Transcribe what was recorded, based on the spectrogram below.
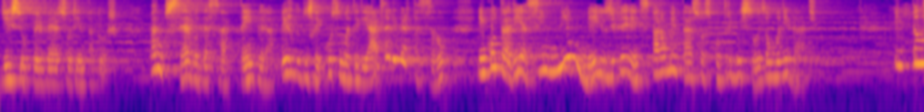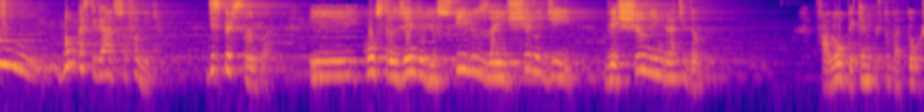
disse o perverso orientador. Para um servo dessa têmpera, a perda dos recursos materiais é libertação. Encontraria assim mil meios diferentes para aumentar suas contribuições à humanidade. Então, vamos castigar a sua família, dispersando-a e constrangendo-lhe os filhos a enchê-lo de vexame e ingratidão. Falou o pequeno perturbador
